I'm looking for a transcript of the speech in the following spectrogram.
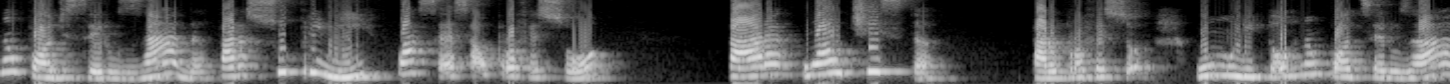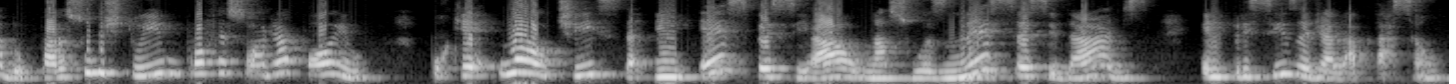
não pode ser usada para suprimir o acesso ao professor para o autista, para o professor. O monitor não pode ser usado para substituir um professor de apoio, porque o autista, em especial, nas suas necessidades, ele precisa de adaptação,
